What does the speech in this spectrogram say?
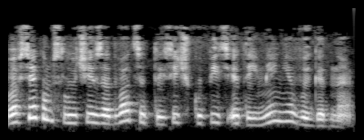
Во всяком случае, за 20 тысяч купить это имение выгодно.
